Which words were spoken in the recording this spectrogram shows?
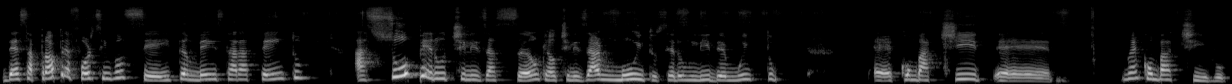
dessa própria força em você e também estar atento à superutilização, que é utilizar muito, ser um líder muito, combati eh, não é combativo,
